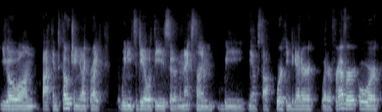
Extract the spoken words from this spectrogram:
you go on back into coaching. You're like right we need to deal with these so that the next time we you know stop working together whether forever or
